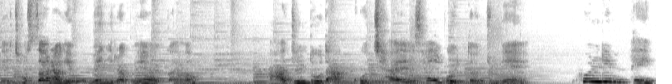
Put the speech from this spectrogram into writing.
네, 첫사랑이 omen이라고 해야 할까요? 아들도 낳고 잘 살고 있던 중에 폴린 페이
